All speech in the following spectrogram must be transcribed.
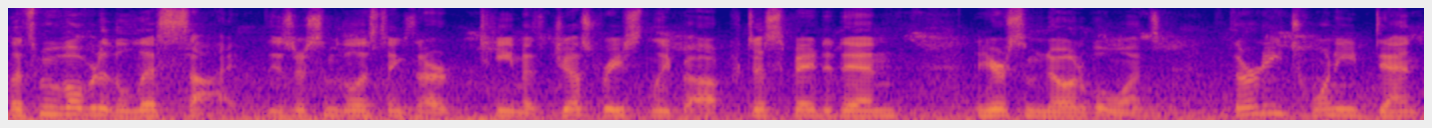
let's move over to the list side. These are some of the listings that our team has just recently uh, participated in. And here's some notable ones. 3020 Dent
